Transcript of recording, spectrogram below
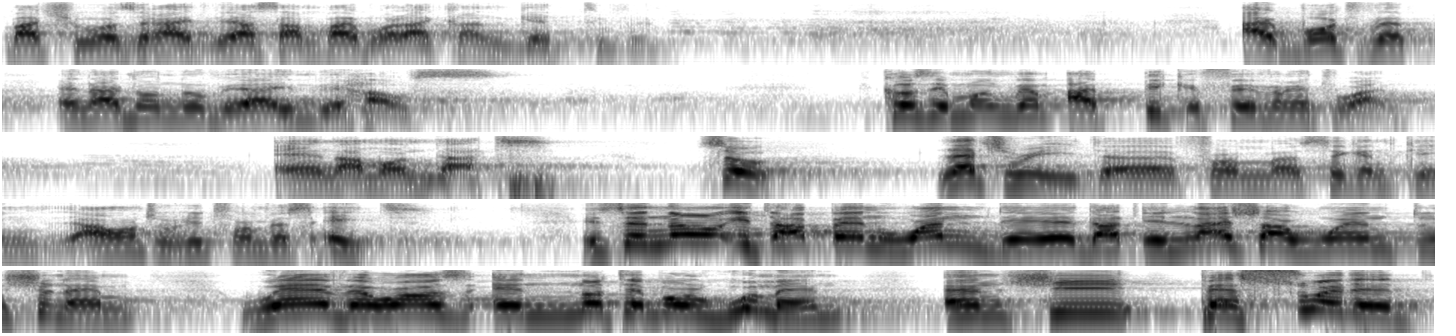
But she was right. There are some Bible I can't get to them. I bought them and I don't know they are in the house. Because among them, I pick a favorite one. And I'm on that. So let's read uh, from uh, 2 Kings. I want to read from verse 8. It said, Now it happened one day that Elisha went to Shunem, where there was a notable woman, and she persuaded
